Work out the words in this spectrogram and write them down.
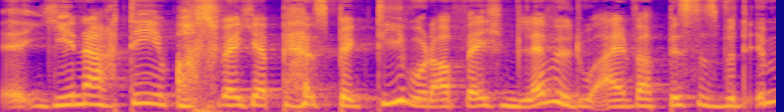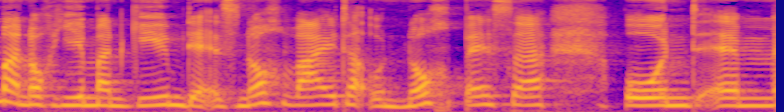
äh, je nachdem, aus welcher Perspektive oder auf welchem Level du einfach bist, es wird immer noch jemand geben, der ist noch weiter und noch besser. Und ähm,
